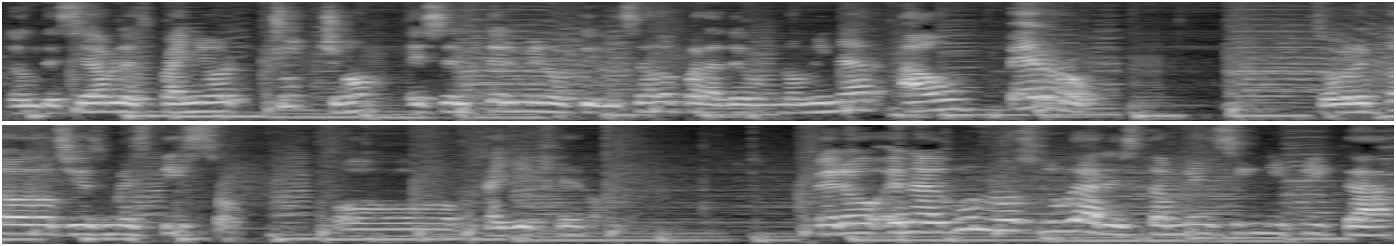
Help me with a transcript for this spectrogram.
donde se habla español, Chucho es el término utilizado para denominar a un perro sobre todo si es mestizo o callejero. Pero en algunos lugares también significa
